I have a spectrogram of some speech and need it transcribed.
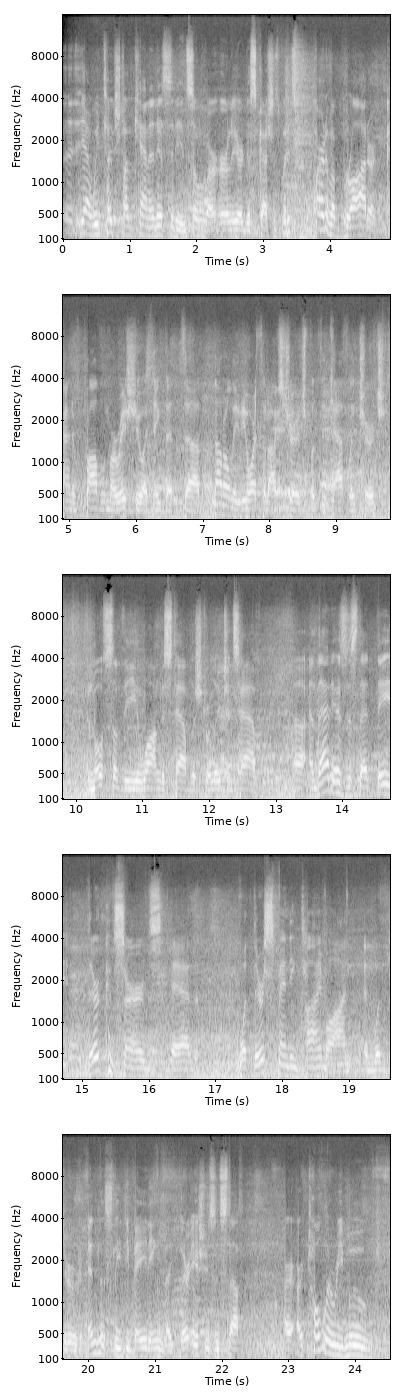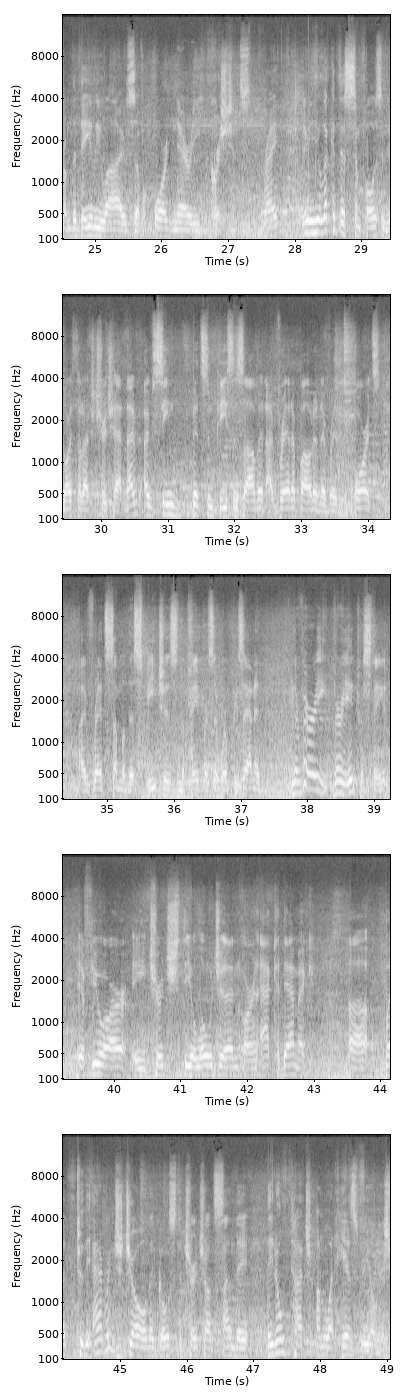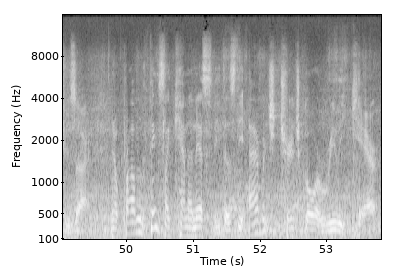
Yeah, we touched on canonicity in some of our earlier discussions, but it's part of a broader kind of problem or issue, I think, that uh, not only the Orthodox Church, but the Catholic Church and most of the long established religions have. Uh, and that is, is that they, their concerns and what they're spending time on and what they're endlessly debating, like their issues and stuff, are, are, totally removed from the daily lives of ordinary Christians, right? I mean, you look at this symposium the Orthodox Church had, and I've, I've seen bits and pieces of it, I've read about it, I've read reports, I've read some of the speeches and the papers that were presented. They're very, very interesting if you are a church theologian or an academic uh, but to the average Joe that goes to church on Sunday, they don't touch on what his real issues are. You know, problem things like canonicity. Does the average churchgoer really care?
